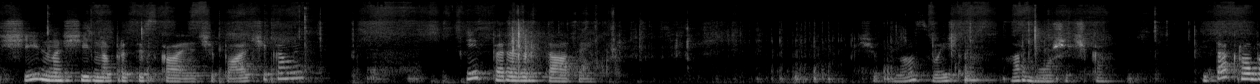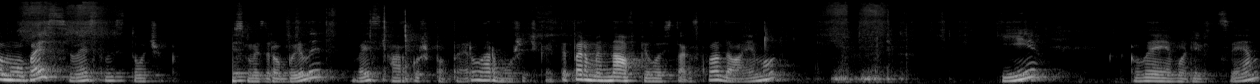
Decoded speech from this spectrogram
щільно-щільно притискаючи пальчиками і перевертати, щоб у нас вийшла гармошечка. І так робимо весь весь листочок. Ось ми зробили весь аркуш паперу гармошечкою. Тепер ми навпіл ось так складаємо і клеїмо олівцем.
